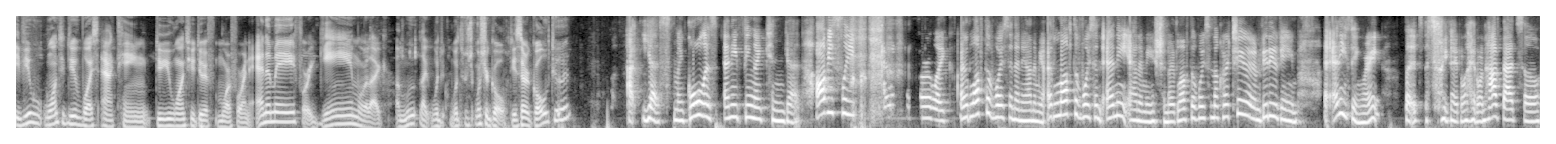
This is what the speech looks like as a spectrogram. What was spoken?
If you want to do voice acting, do you want to do it more for an anime, for a game, or like a movie? Like, what, what's what's your goal? Is there a goal to it? Uh, yes, my goal is anything I can get. Obviously, I prefer like I'd love to voice in an anime. I'd love to voice in any animation. I'd love to voice in a cartoon, video game, anything, right? But it's, it's like I don't I don't have that, so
